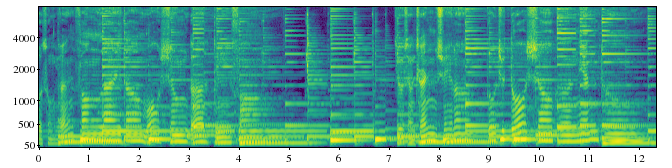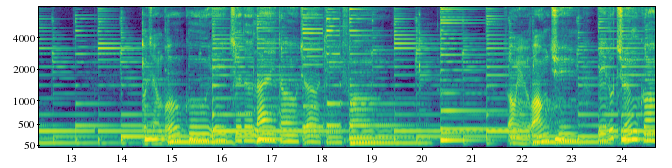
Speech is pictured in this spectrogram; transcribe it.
我从远方来到陌生的地方，就像沉睡了不知多少个年头，我将不顾一切的来到这地方。放眼望去，一路春光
